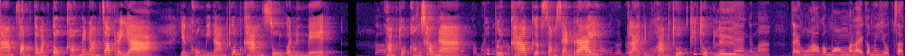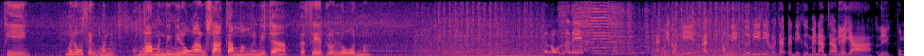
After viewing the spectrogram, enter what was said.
น้ำฝั่งตะวันตกของแม่น้ำเจ้าพระยา ยังคงมีน้ำท่วมขังสูงกว่า 1 เมตร ความทุกข์ของชาวนา ผู้ปลูกข้าวเกือบ 200,000ไร่ กลายเป็นความทุกข์ที่ถูกลืม แต่ของเราก็มองเมื่อไหร่ก็ไม่ยุบสักที ไม่รู้สิมันของเรามันไม่มีโรงงานอุตสาหกรรมมั้งมันมีแต่เกษตรล้นๆมั้งถนนนั่นเองแผน ที่ตรงนี้อะตรงนี้คือที่ที่รู้จักกันดีคือแม่น้ำเจ้าพระยา อันนี้ผม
